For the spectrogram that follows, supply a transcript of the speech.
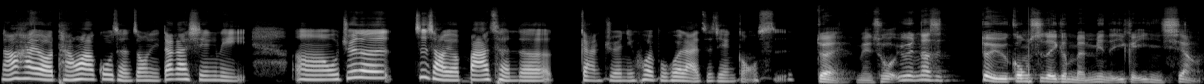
然后还有谈话过程中，你大概心里，嗯，我觉得至少有八成的。感觉你会不会来这间公司？对，没错，因为那是对于公司的一个门面的一个印象，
